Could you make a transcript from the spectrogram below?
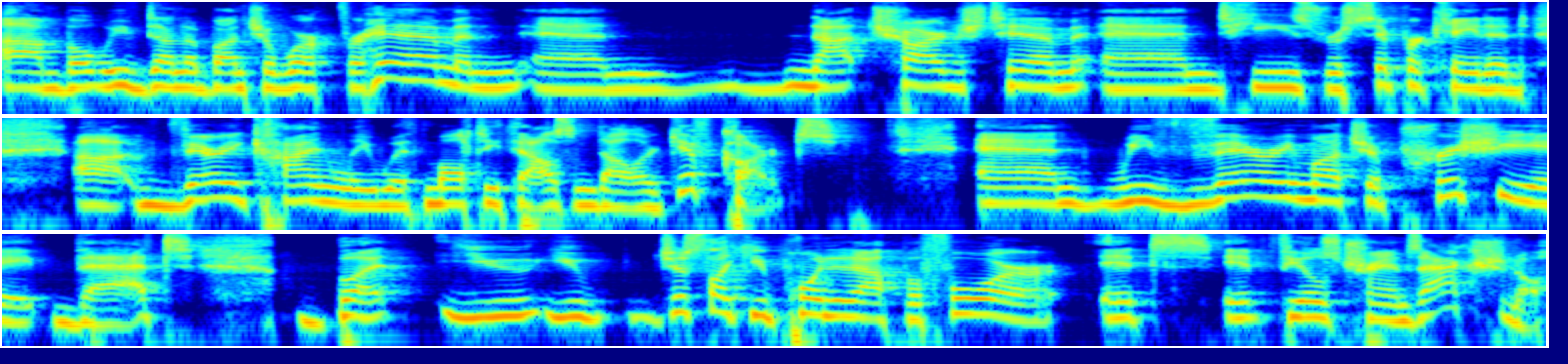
um, but we've done a bunch of work for him and and not charged him, and he's reciprocated uh, very kindly with multi thousand dollar gift cards. And we very much appreciate that but you you just like you pointed out before it's it feels transactional.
